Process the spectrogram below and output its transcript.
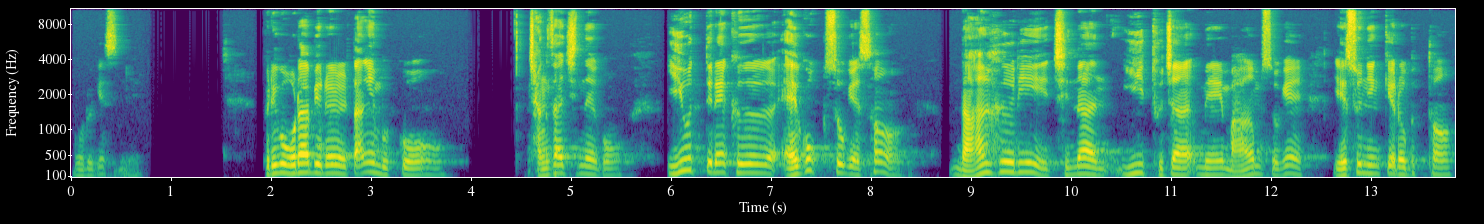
모르겠습니다. 그리고 오라비를 땅에 묻고 장사 지내고 이웃들의 그 애곡 속에서 나흘이 지난 이 두 자매의 마음 속에 예수님께로부터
